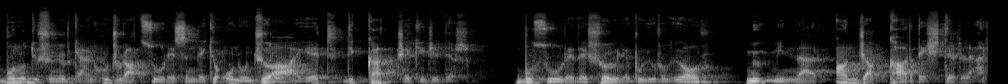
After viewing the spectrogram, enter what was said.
Bunu düşünürken Hucurat suresindeki 10. ayet dikkat çekicidir. Bu surede şöyle buyuruluyor, müminler ancak kardeştirler.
